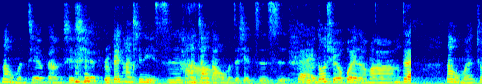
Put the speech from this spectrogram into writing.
那我们今天非常谢谢 Rebecca 心理师，他教导我们这些知识，对。你们都学会了吗？对，那我们就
